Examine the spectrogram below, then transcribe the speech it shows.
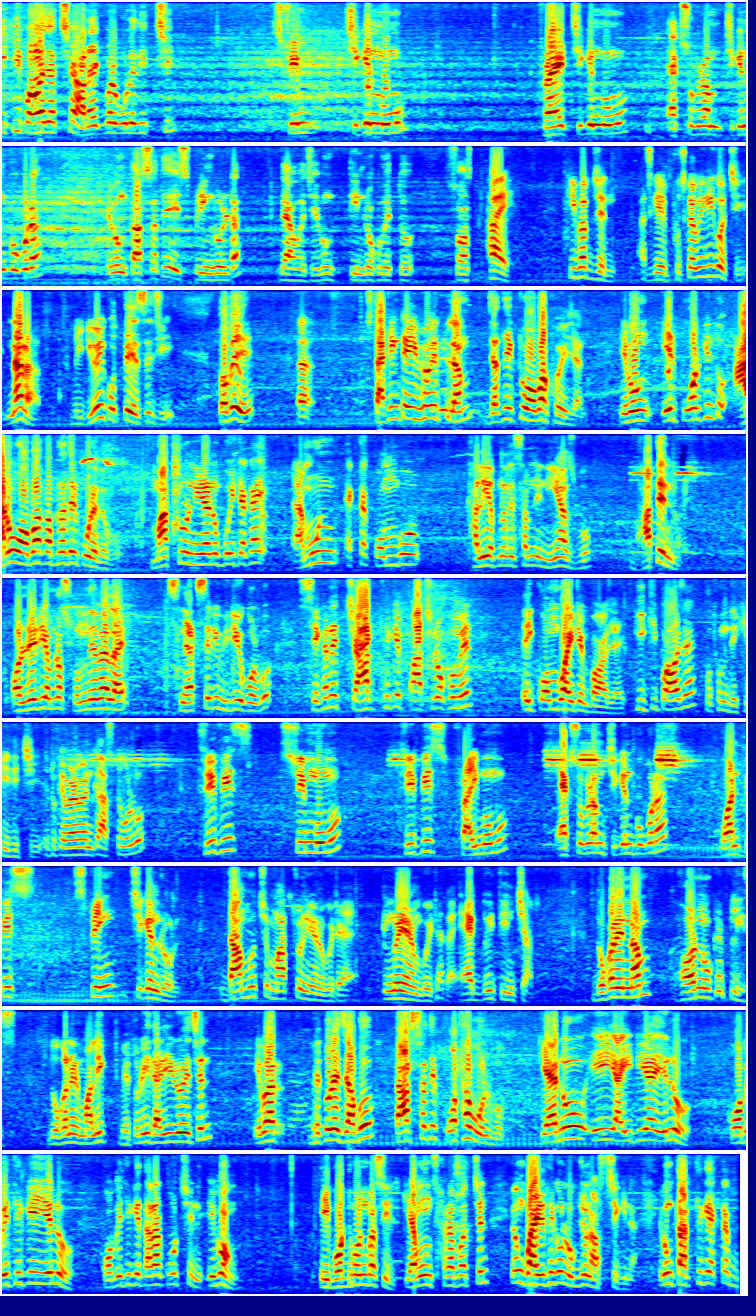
কি কি পাওয়া যাচ্ছে? আর একবার বলে দিচ্ছি। Steam chicken momo fried chicken momo, একশো গ্রাম চিকেন পকোড়া এবং তার সাথে এই স্প্রিং রোলটা দেওয়া হয়েছে এবং তিন রকমের তো সস হাই কী ভাবছেন? আজকে ফুচকা বিক্রি করছি? না না, ভিডিওই করতে এসেছি। তবে স্টার্টিংটা এইভাবে দিলাম যাতে একটু অবাক হয়ে যান। এবং এরপর কিন্তু আরও অবাক আপনাদের করে দেবো। মাত্র নিরানব্বই টাকায় এমন একটা কম্বো থালি আপনাদের সামনে নিয়ে আসব। ভাতের নয় অলরেডি আমরা সন্ধেবেলায় স্ন্যাক্সেরই ভিডিও করব। সেখানে চার থেকে পাঁচ রকমের এই কম্বো আইটেম পাওয়া যায়। কি কি পাওয়া যায়? প্রথম দেখিয়ে দিচ্ছি। একটু ক্যামেরাম্যানকে আসতে বলব। Three piece steam momo three piece fry momo একশো gram chicken pakora one piece spring chicken roll দাম হচ্ছে মাত্র নিরানব্বই টাকা নিরানব্বই টাকা। এক, দুই, তিন, চার। দোকানের নাম হর্ন ওকে প্লিজ দোকানের মালিক ভেতরেই দাঁড়িয়ে রয়েছেন। এবার ভেতরে যাব। তার সাথে কথা বলব। কেন এই আইডিয়া এলো? কবে থেকেই এলো, কবে থেকে তারা করছেন এবং এই বর্ধমানবাসীর কেমন সাড়া পাচ্ছেন এবং বাইরে থেকেও লোকজন আসছে কিনা? এবং তার থেকে একটা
